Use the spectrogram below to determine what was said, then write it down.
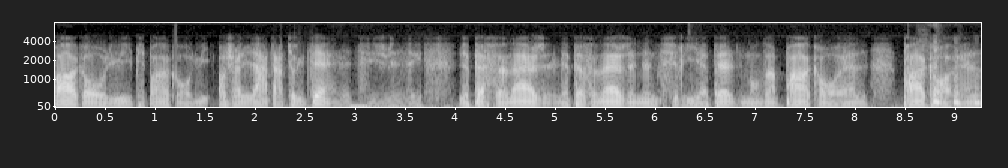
pas encore lui, puis pas encore lui. Oh, je l'entends tout le temps. Là, je veux dire, le personnage, le personnage de Nancy Riappel, tout le monde dit pas encore elle, pas encore elle.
